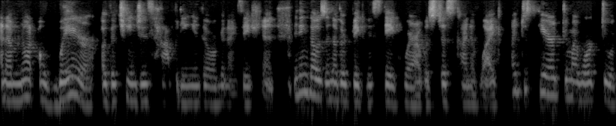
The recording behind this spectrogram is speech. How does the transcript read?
and I'm not aware of the changes happening in the organization. I think that was another big mistake where I was just kind of like, I just here, do my work, do a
